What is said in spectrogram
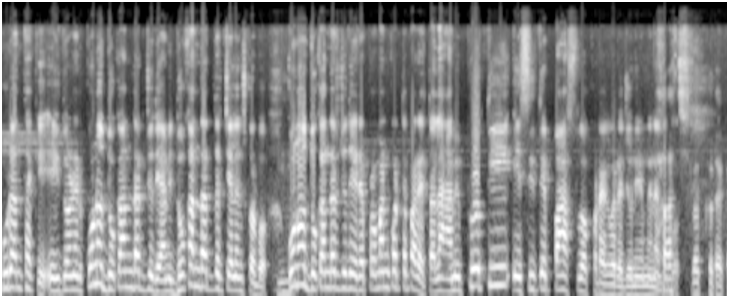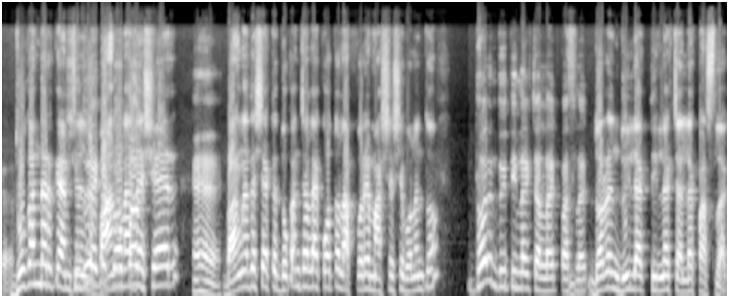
পুরান থাকে এই ধরনের কোনো দোকানদার যদি আমি দোকানদারদের চ্যালেঞ্জ করব। কোনো দোকানদার যদি এটা প্রমাণ করতে পারে তাহলে আমি প্রতি এসিতে পাঁচ লক্ষ টাকা করে জরিমানা দেবো। পাঁচ লক্ষ টাকা। দোকানদারকে আমি বাংলাদেশের হ্যাঁ। বাংলাদেশে একটা দোকান চালায় কত লাভ করে মাস শেষে বলেন তো? ধরেন দুই তিন লাখ চার লাখ পাঁচ লাখ। ধরেন দুই লাখ তিন লাখ চার লাখ পাঁচ লাখ।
